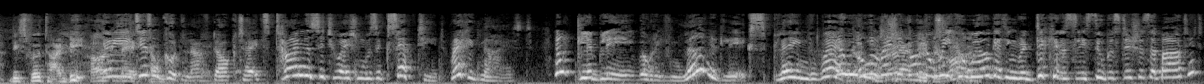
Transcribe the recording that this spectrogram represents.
at least for the time being. It isn't good enough, Doctor. It's time the situation was accepted, recognised. Not glibly or even learnedly explained away. No, we've oh, already got the weaker will getting ridiculously superstitious about it.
